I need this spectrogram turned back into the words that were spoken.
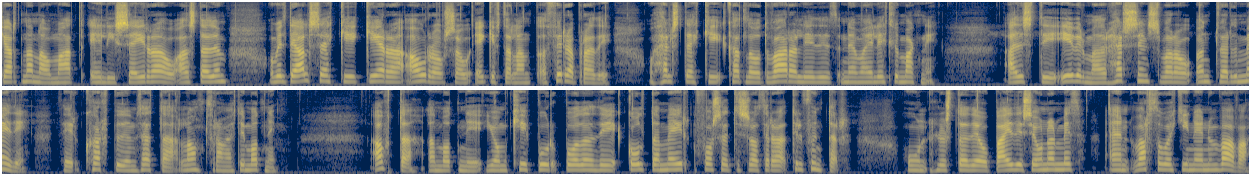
gerðnan á mat Eli Seira og aðstæðum og vildi alls ekki gera árás á Egiptaland að fyrrabræði og helst ekki kalla át varaliðið nema í litlu magni. Æðsti yfirmaður hersins var á öndverðu meði, þeir körpuðum þetta langt fram eftir mótni. Átta að mótni Jóm Kippur bóðaði Golda Meir fósættisráð þeirra til fundar. Hún hlustaði á bæði sjónarmið en var þó ekki í neinum vafa.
